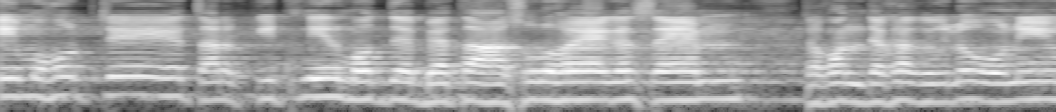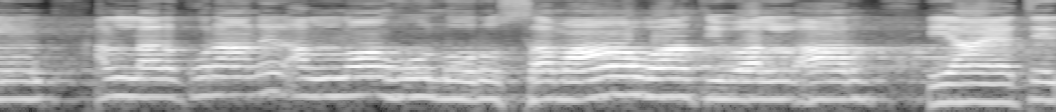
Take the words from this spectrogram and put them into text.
এই মুহূর্তে তার কিডনির মধ্যে ব্যথা শুরু হয়ে গেছে। তখন দেখা গেল উনি, আল্লাহর কোরআনের আল্লাহ নুরুসামাওয়াতি ওয়াল আর এই আয়াতের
